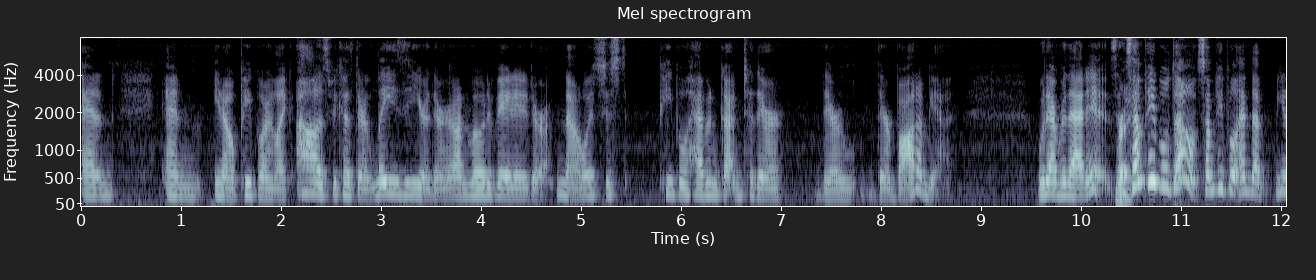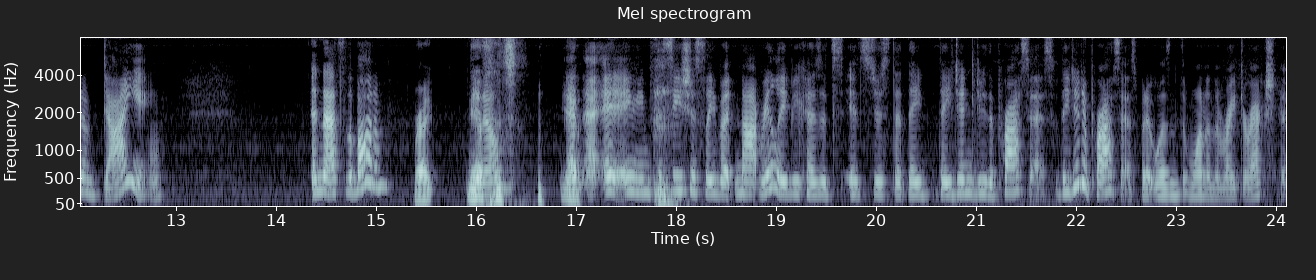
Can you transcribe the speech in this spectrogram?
and and you know people are like oh it's because they're lazy or they're unmotivated or no it's just people haven't gotten to their their their bottom yet whatever that is Right. and some people don't some people end up you know dying and that's the bottom Right. You Yes. know? yeah. and uh, I, I mean facetiously but not really because it's it's just that they they didn't do the process they did a process but it wasn't the one in the right direction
